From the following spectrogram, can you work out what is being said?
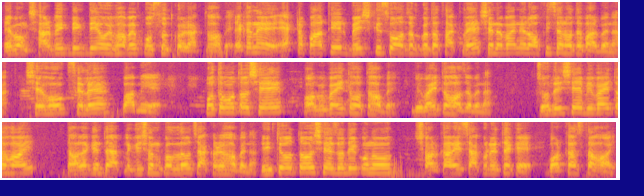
এবং সার্বিক দিক দিয়ে ওইভাবে প্রস্তুত করে রাখতে হবে। এখানে একটা প্রার্থীর বেশ কিছু অযোগ্যতা থাকলে সেনাবাহিনীর অফিসার হতে পারবে না। সে হোক, ছেলে বা মেয়ে। প্রথমত সে অবিবাহিত হতে হবে, বিবাহিত হওয়া যাবে না। যদি সে বিবাহিত হয়, তাহলে কিন্তু অ্যাপ্লিকেশন করলেও চাকরি হবে না। দ্বিতীয়ত, সে যদি কোনো সরকারি চাকরি থেকে বরখাস্ত হয়,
